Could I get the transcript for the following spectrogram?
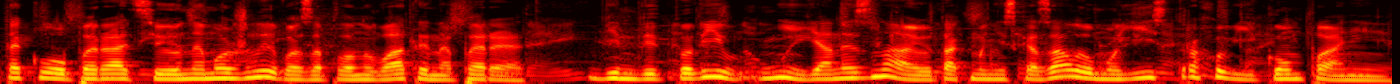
Таку операцію неможливо запланувати наперед. Він відповів: Ні, я не знаю. Так мені сказали у моїй страховій компанії.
